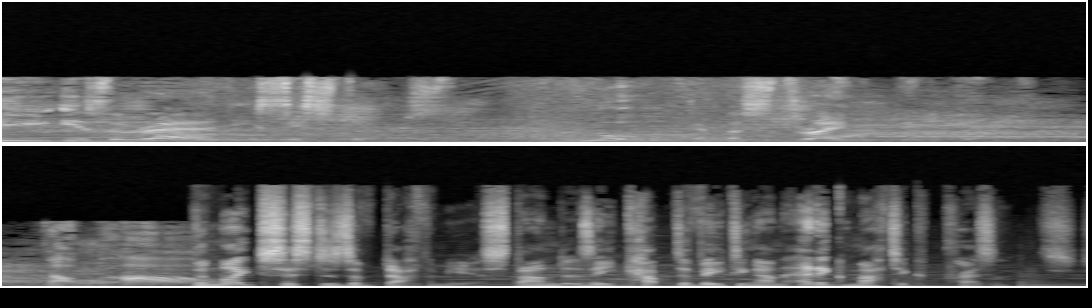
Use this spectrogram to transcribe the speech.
He is ready, sisters. Look at the strength. The power. The Night Sisters of Dathomir stand as a captivating and enigmatic presence.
